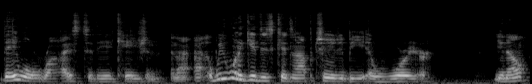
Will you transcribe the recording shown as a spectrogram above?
They will rise to the occasion. And I, I, we want to give these kids an opportunity to be a warrior. You know.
